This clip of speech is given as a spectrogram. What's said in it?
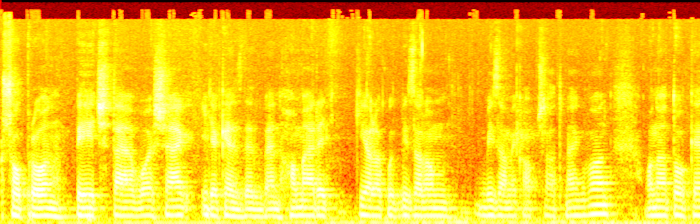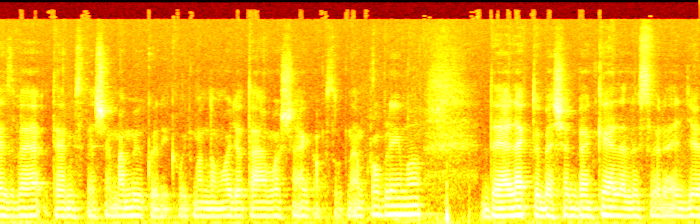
Sopron, Pécs távolság, így a kezdetben, ha már egy kialakult bizalom, bizalmi kapcsolat megvan, onnantól kezdve természetesen már működik, úgy mondom, hogy a távolság abszolút nem probléma, de legtöbb esetben kell először egy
